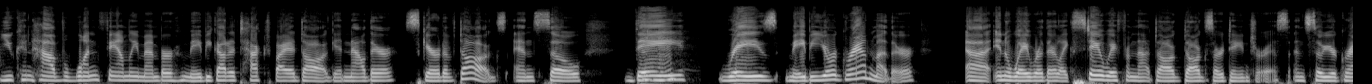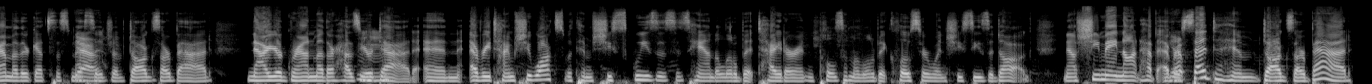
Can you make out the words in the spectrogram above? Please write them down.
you can have one family member who maybe got attacked by a dog and now they're scared of dogs. And so they mm-hmm. raise maybe your grandmother uh, in a way where they're like, stay away from that dog. Dogs are dangerous. And so your grandmother gets this message yeah. of dogs are bad. Now your grandmother has mm-hmm. your dad. And every time she walks with him, she squeezes his hand a little bit tighter and pulls him a little bit closer when she sees a dog. Now, she may not have ever yep. said to him, dogs are bad,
